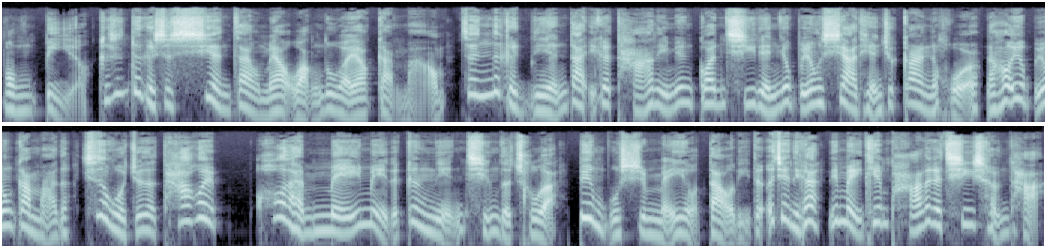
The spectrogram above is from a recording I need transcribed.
封闭了。可是那个是现在我们要网络啊，要干嘛哦？在那个年代，一个塔里面关七年，你又不用下田去干活，然后又不用干嘛的。其实我觉得他会。后来美美的更年轻的出来，并不是没有道理的。而且你看，你每天爬那个七层塔，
